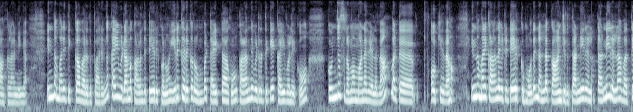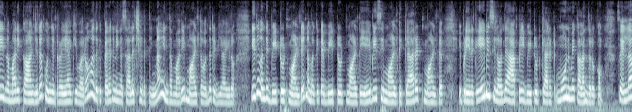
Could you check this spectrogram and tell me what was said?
பார்க்கலாம் நீங்கள் இந்த மாதிரி திக்காக வரது பாருங்கள் கை விடாமல் கலந்துகிட்டே இருக்கணும். இருக்க இருக்க ரொம்ப டைட்டாகும் கலந்து விடுறதுக்கே கை வலிக்கும். கொஞ்சம் சிரமமான வேலை தான். பட்டு ஓகே தான். இந்த மாதிரி கலந்து விட்டுட்டே இருக்கும்போது நல்லா காஞ்சிடும் தண்ணீர் எல்லாம் தண்ணீர் எல்லாம் வற்றி இந்த மாதிரி காஞ்சிடும் கொஞ்சம் ட்ரை ஆகி வரும். அதுக்கு பிறகு நீங்கள் சளிச்சு எடுத்திங்கன்னா இந்த மாதிரி மால்ட்டு வந்து ரெடி ஆயிரும். இது வந்து பீட்ரூட் மால்ட்டு நம்மக்கிட்ட beetroot malt ABC malt carrot malt இப்படி இருக்குது ஏபிசியில் வந்து ஆப்பிள் பீட்ரூட் கேரட் மூணுமே கலந்துருக்கும். ஸோ எல்லா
